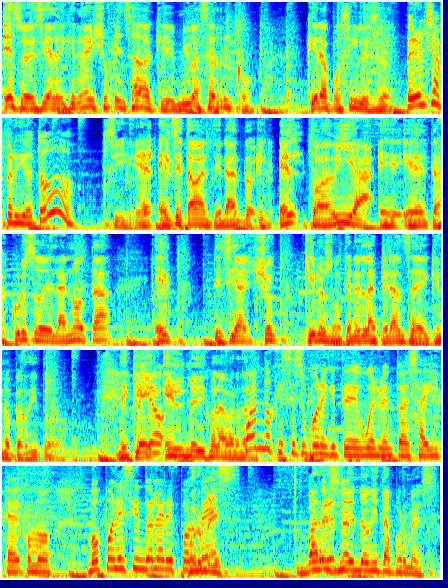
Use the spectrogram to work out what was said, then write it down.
eso decía la ingeniería, y yo pensaba que me iba a hacer rico, que era posible eso. pero él ya perdió todo. Sí, él, él se estaba enterando, él, él todavía, eh, en el transcurso de la nota, él decía, yo quiero sostener la esperanza de que no perdí todo. De que Pero, él me dijo la verdad. ¿Cuándo que se supone que te devuelven toda esa guita? Como vos pones 100 dólares por, Por mes, mes. Vas Pero recibiendo guita por mes.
